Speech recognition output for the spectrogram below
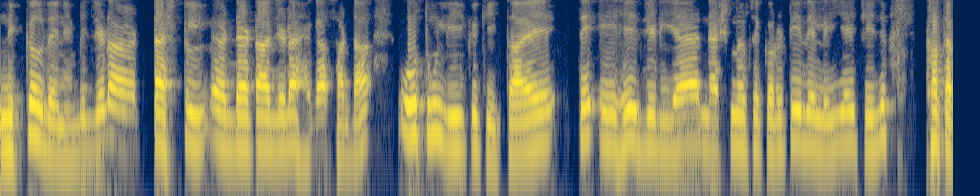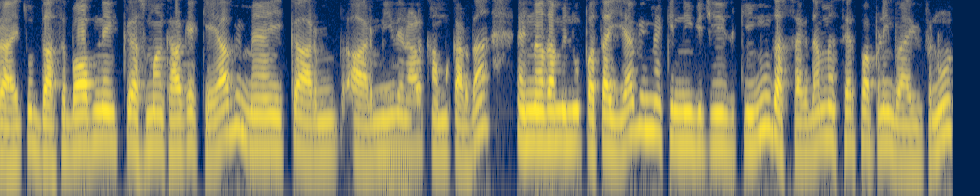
ਨਿਕਲਦੇ ਨੇ? ਵੀ ਜਿਹੜਾ ਟੈਸਟ ਡਾਟਾ ਜਿਹੜਾ ਹੈਗਾ ਸਾਡਾ, ਉਹ ਤੂੰ ਲੀਕ ਕੀਤਾ ਏ ਤੇ ਇਹ ਜਿਹੜੀ ਹੈ ਨੈਸ਼ਨਲ ਸਿਕਿਉਰਿਟੀ ਦੇ ਲਈ ਇਹ ਚੀਜ਼ ਖਤਰਾ ਹੈ ਤੂੰ ਦੱਸ ਬੌਬ ਨੇ ਕਸਮਾਂ ਖਾ ਕੇ ਕਿਹਾ ਵੀ ਮੈਂ ਇੱਕ ਆਰਮ- ਆਰਮੀ ਦੇ ਨਾਲ ਕੰਮ ਕਰਦਾ। ਇੰਨਾ ਦਾ ਮੈਨੂੰ ਪਤਾ ਹੀ ਹੈ ਵੀ ਮੈਂ ਕਿੰਨੀ ਕੁ ਚੀਜ਼ ਕਿਹਨੂੰ ਦੱਸ ਸਕਦਾ। ਮੈਂ ਸਿਰਫ ਆਪਣੀ ਵਾਈਫ ਨੂੰ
